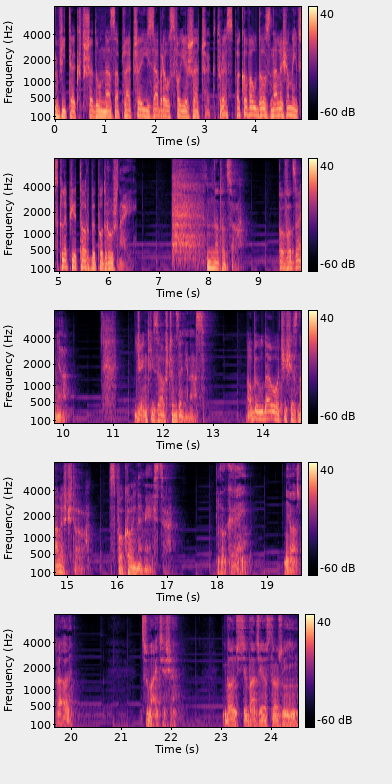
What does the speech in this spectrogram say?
Witek wszedł na zaplecze i zabrał swoje rzeczy, które spakował do znalezionej w sklepie torby podróżnej. No to co? Powodzenia. Dzięki za oszczędzenie nas. Oby udało ci się znaleźć to spokojne miejsce. Okej. Nie ma sprawy. Trzymajcie się. I bądźcie bardziej ostrożni.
